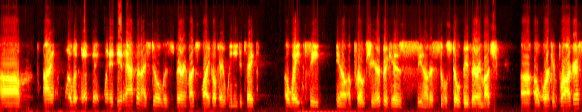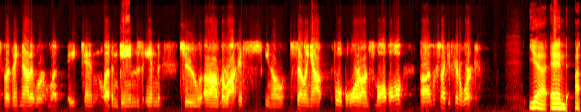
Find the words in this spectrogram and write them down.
Um, I will admit that when it did happen, I still was very much like, okay, we need to take a wait and see, you know, approach here because you know this will still be very much uh, a work in progress. But I think now that we're what eight, ten, eleven games in to um, the Rockets, you know, selling out full bore on small ball, uh, it looks like it's going to work. Yeah, and I,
